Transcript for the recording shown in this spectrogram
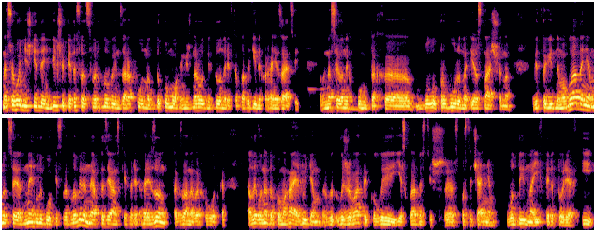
на сьогоднішній день. Більше 500 свердловин за рахунок допомоги міжнародних донорів та благодійних організацій в населених пунктах е, було пробурено і оснащено відповідним обладнанням. Ну це не глибокі свердловини, не артезіанський горизонт, так звана верховодка, але вона допомагає людям виживати, коли є складності е, з постачанням води на їх територіях. І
